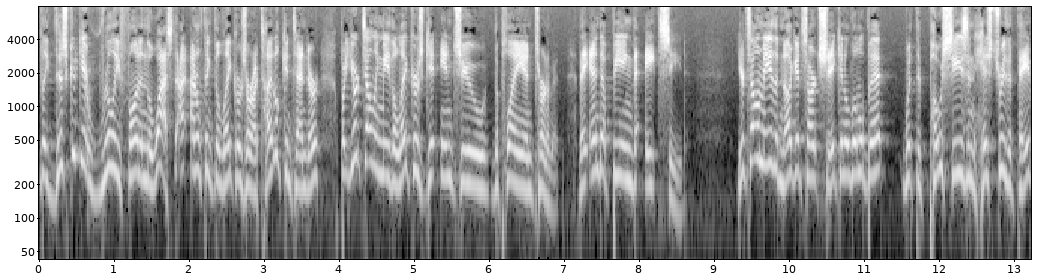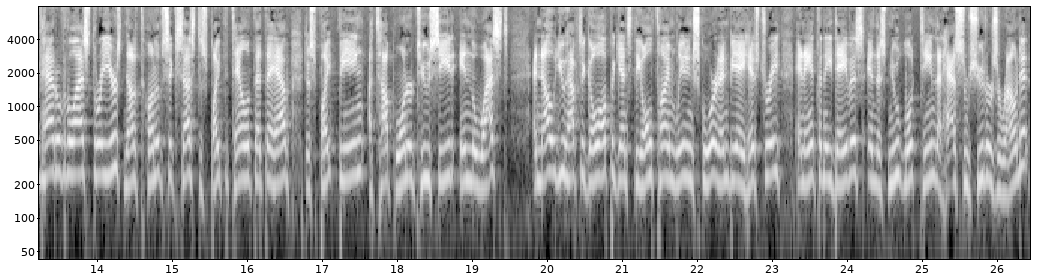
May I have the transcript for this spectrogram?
like this could get really fun in the West. I, I, don't think the Lakers are a title contender, but you're telling me the Lakers get into the play-in tournament. They end up being the eight seed. You're telling me the Nuggets aren't shaking a little bit with the postseason history that they've had over the last three years? Not a ton of success, despite the talent that they have, despite being a top one or two seed in the West. And now you have to go up against the all time leading scorer in NBA history and Anthony Davis in this new look team that has some shooters around it.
